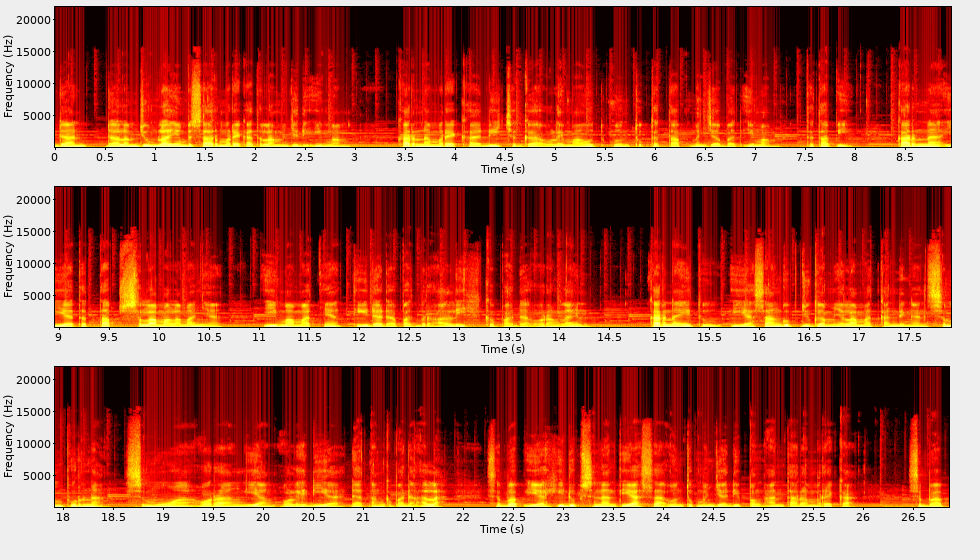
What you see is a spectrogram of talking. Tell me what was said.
dan dalam jumlah yang besar mereka telah menjadi imam karena mereka dicegah oleh maut untuk tetap menjabat imam. Tetapi karena ia tetap selama-lamanya, imamatnya tidak dapat beralih kepada orang lain karena itu, ia sanggup juga menyelamatkan dengan sempurna semua orang yang oleh dia datang kepada Allah, sebab ia hidup senantiasa untuk menjadi pengantara mereka. Sebab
